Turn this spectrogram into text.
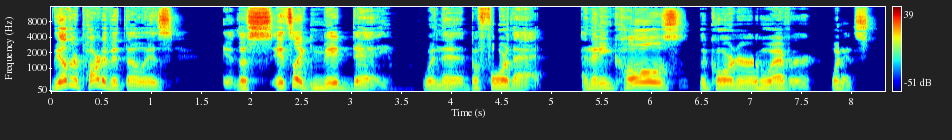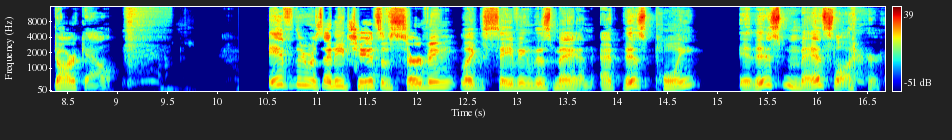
the other part of it though is this. It's like midday when the before that, and then he calls the coroner or whoever when it's dark out. if there was any chance of serving, like saving this man at this point, eh, it is manslaughter.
